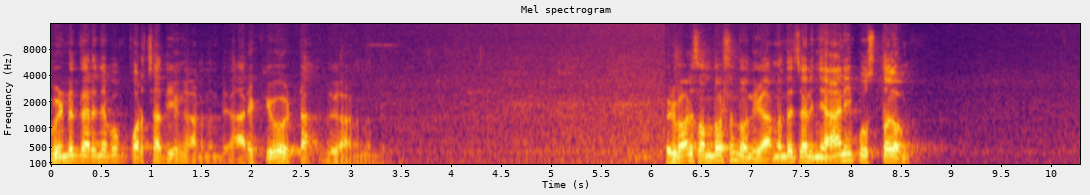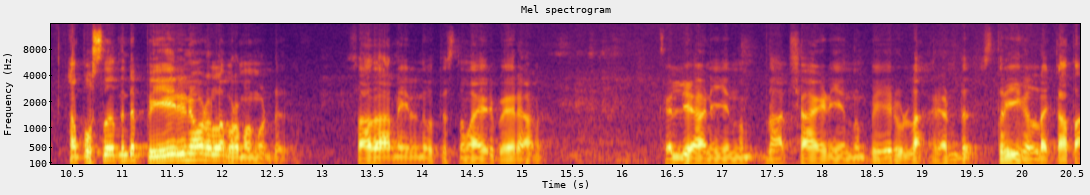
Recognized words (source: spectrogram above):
വീണ്ടും തിരഞ്ഞപ്പോൾ കുറച്ചധികം കാണുന്നുണ്ട്. ആരൊക്കെയോ ഇട്ട ഇത് കാണുന്നുണ്ട്. ഒരുപാട് സന്തോഷം തോന്നി. കാരണം എന്താ വെച്ചാൽ ഞാൻ ഈ പുസ്തകം ആ പുസ്തകത്തിന്റെ പേരിനോടുള്ള ഭ്രമം കൊണ്ട് സാധാരണയിൽ നിന്ന് വ്യത്യസ്തമായ ഒരു പേരാണ്. കല്യാണി എന്നും ദാക്ഷായണി എന്നും പേരുള്ള രണ്ട് സ്ത്രീകളുടെ കഥ.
